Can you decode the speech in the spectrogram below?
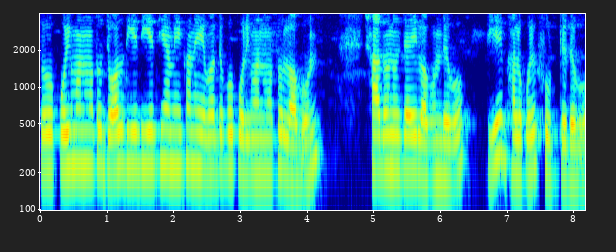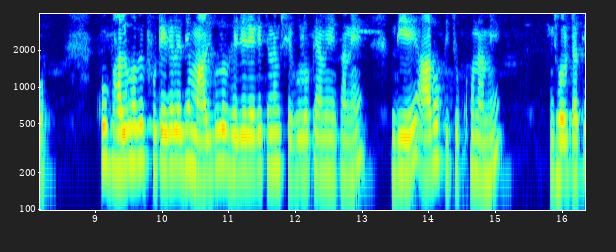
তো পরিমাণ মতো জল দিয়ে দিয়েছি আমি এখানে। এবার দেবো পরিমাণ মতো লবণ। স্বাদ অনুযায়ী লবণ দেব। দিয়ে ভালো করে ফুটতে দেব। খুব ভালোভাবে ফুটে গেলে যে মাছগুলো ভেজে রেখেছিলাম সেগুলোকে আমি এখানে দিয়ে আরও কিছুক্ষণ আমি ঝোলটাকে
